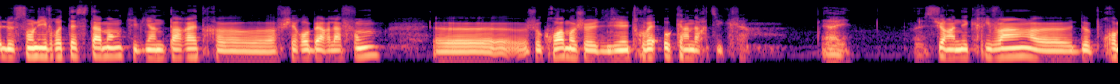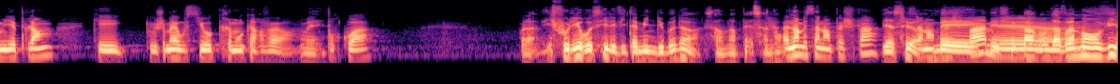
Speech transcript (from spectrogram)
le, Son livre Testament qui vient de paraître euh, chez Robert Laffont, je crois, moi, je, n'ai trouvé aucun article ah sur un écrivain de premier plan qui que je mets aussi au Crémon Carver. Pourquoi? Voilà. Il faut lire aussi les vitamines du bonheur. Ça empêche. Ah non, mais ça n'empêche pas. Bien sûr. Ça mais, pas, mais, mais pas, on a vraiment envie.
